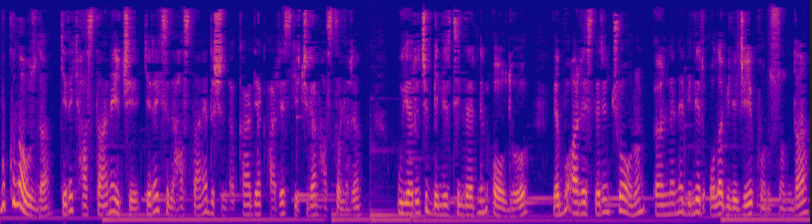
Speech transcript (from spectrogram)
Bu kılavuzda gerek hastane içi gerekse de hastane dışında kardiyak arrest geçiren hastaların uyarıcı belirtilerinin olduğu ve bu arrestlerin çoğunun önlenebilir olabileceği konusunda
